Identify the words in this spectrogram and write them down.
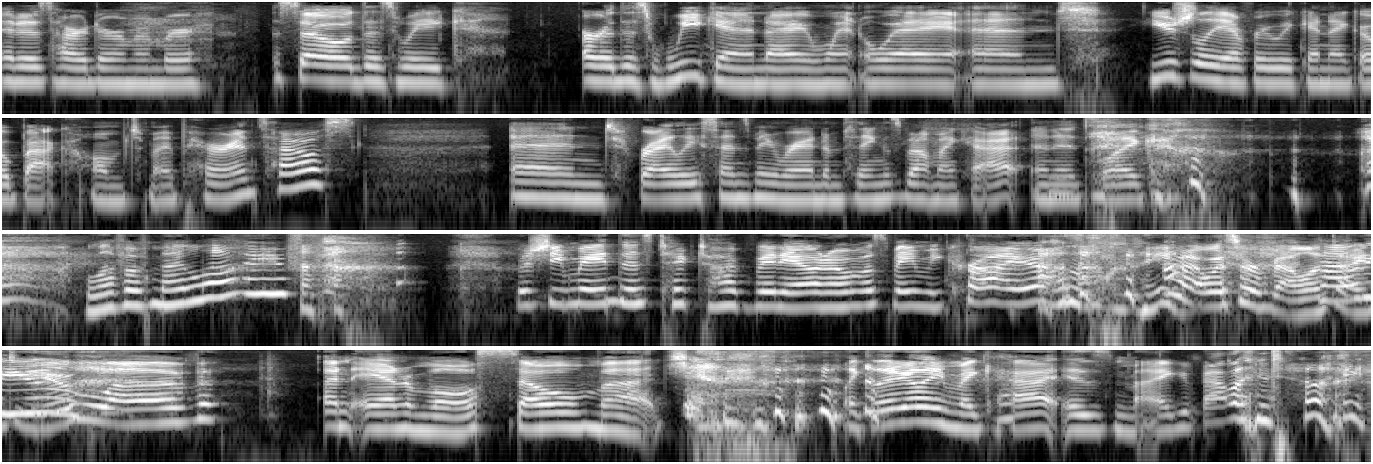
it is hard to remember. So this week, or this weekend, I went away, and usually every weekend I go back home to my parents' house. And Riley sends me random things about my cat, and it's like, love of my life. But she made this TikTok video and it almost made me cry. I was like, that was her Valentine do to you you. love an animal so much? like literally, my cat is my Valentine.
